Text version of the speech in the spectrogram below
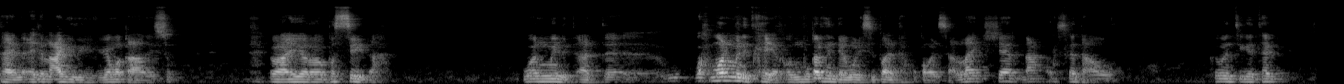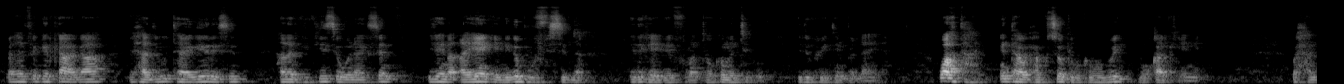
cid lacag idinkaagama qaadayso. Waa yaroo basiid ah. One minute aad wax one minute ka yar ood muuqaalkan daawanaysid baa intaa ku qabanaysaa. Like share dhac iska daawo. Commentiga tag wixii fikirkaaga ah waxaad igu taageeraysid hadalka kiisa wanaagsan iyo inaad ayeenka inaga buufisidna idinka idiin furanto commentigu idinku idiin banaaya waa tahay. Intaa waxaa ku soo gabagaboobay muuqaalkeenii waxaan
